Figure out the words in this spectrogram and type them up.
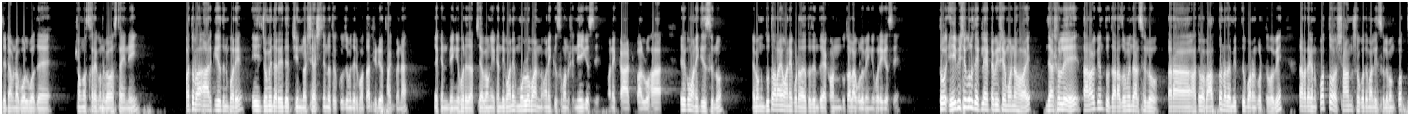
যেটা আমরা বলব যে সংস্কারের কোনো ব্যবস্থাই নেই। হয়তোবা আর কিছুদিন পরে এই জমিদারের যে চিহ্ন শেষ চিহ্ন থেকে জমিদারি পথা সেটিও থাকবে না। দেখেন ভেঙে পড়ে যাচ্ছে এবং এখান থেকে অনেক মূল্যবান অনেক কিছু মানুষ নিয়ে গেছে। অনেক কাঠ বা লোহা এরকম অনেক কিছু ছিল। এবং দোতলায় অনেক ওটা যেত কিন্তু এখন দোতলাগুলো ভেঙে পড়ে গেছে। তো এই বিষয়গুলো দেখলে একটা বিষয় মনে হয় যে আসলে তারাও কিন্তু যারা জমিদার ছিল, তারা হয়তো ভাবতো না যে মৃত্যুবরণ করতে হবে। তারা দেখেন কত শান শৌকতে মালিক ছিল এবং কত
